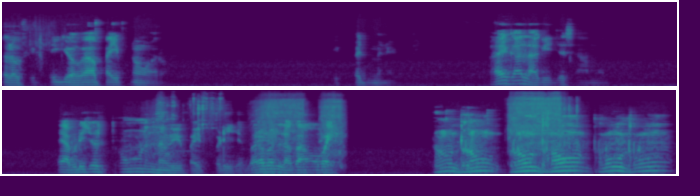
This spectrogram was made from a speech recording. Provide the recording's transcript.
ચલો ફિટ થઈ ગયો. હવે આ પાઇપનો વારો. એક જ મિનિટ ભાઈ, કા લાગી જશે આમાં? એ આપણી જો ત્રણ નવી પાઇપ પડી છે. બરાબર? લગાવો, ભાઈ. ડ્રું ડ્રું ડ્રું ડ્રું ડ્રું ડ્રું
